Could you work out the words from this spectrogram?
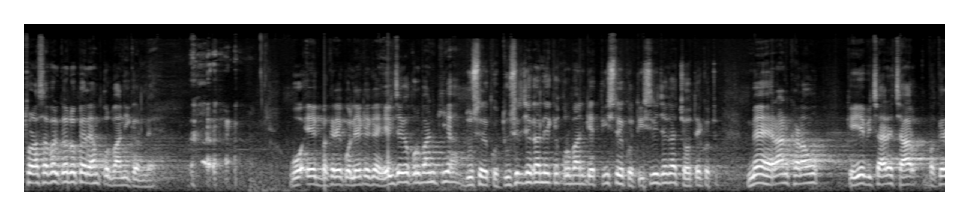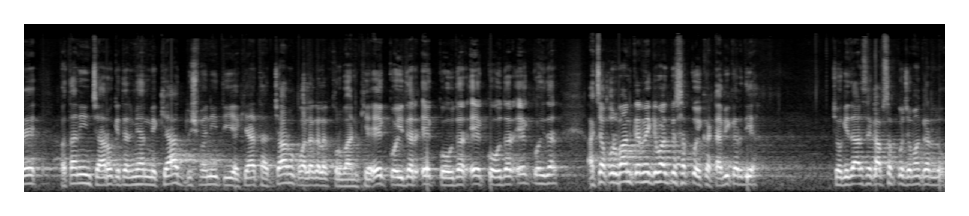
تھوڑا صبر کرو، پہلے ہم قربانی کر لیں۔ وہ ایک بکرے کو لے کے گئے، ایک جگہ قربان کیا، دوسرے کو دوسری جگہ لے کے قربان کیا، تیسرے کو تیسری جگہ، چوتھے کو میں حیران کھڑا ہوں کہ یہ بیچارے چار بکرے، پتہ نہیں ان چاروں کے درمیان میں کیا دشمنی تھی یا کیا تھا۔ چاروں کو الگ الگ قربان کیا، ایک کو ادھر، ایک کو ادھر، ایک کو ادھر، ایک کو ادھر۔ اچھا قربان کرنے کے بعد پھر سب کو اکٹھا بھی کر دیا۔ چوکی دار سے کہا آپ سب کو جمع کر لو۔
